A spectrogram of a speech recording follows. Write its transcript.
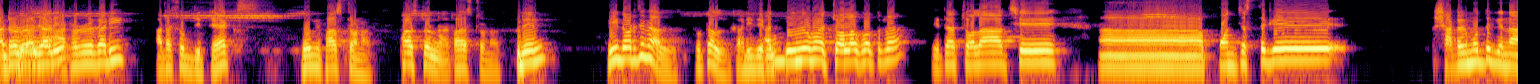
আঠারো গাড়ি? আঠারোর গাড়ি আঠাশ অব্দি ট্যাক্স রবি first owner first owner first owner print print original total গাড়ি দেখুন। ইনোভা চলা কতটা? এটা চলা আছে আহ, পঞ্চাশ থেকে ষাটের মধ্যে না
